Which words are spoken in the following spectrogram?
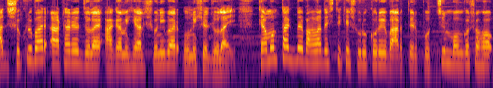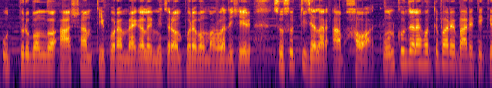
আজ শুক্রবার আঠারো জুলাই আগামীকাল শনিবার উনিশে জুলাই। কেমন থাকবে বাংলাদেশ থেকে শুরু করে ভারতের পশ্চিমবঙ্গ সহ উত্তরবঙ্গ, আসাম, ত্রিপুরা, মেঘালয়, মিজোরামপুর এবং বাংলাদেশের চৌষট্টি জেলার আবহাওয়া কোন কোন জেলায় হতে পারে? বাড়ি থেকে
